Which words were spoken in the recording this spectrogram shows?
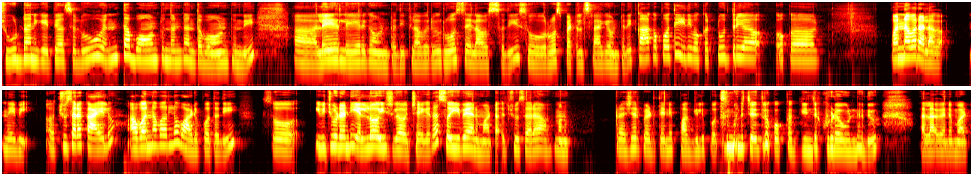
చూడ్డానికైతే అసలు ఎంత బాగుంటుందంటే అంత బాగుంటుంది. లేయర్ లేయర్గా ఉంటుంది ఫ్లవర్. రోజ్ ఎలా వస్తుంది? సో రోజ్ పెటల్స్ లాగే ఉంటుంది. కాకపోతే ఇది ఒక టూ త్రీ ఒక వన్ అవర్ అలాగా మేబీ. చూసారా కాయలు? ఆ వన్ అవర్లో వాడిపోతుంది. సో ఇవి చూడండి ఎల్లో ఇష్గా వచ్చాయి కదా. సో ఇవే అనమాట చూసారా? మనం ప్రెషర్ పెడితేనే పగిలిపోతుంది. మన చేతిలో ఒక్క గింజ కూడా ఉండదు. అలాగనమాట.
